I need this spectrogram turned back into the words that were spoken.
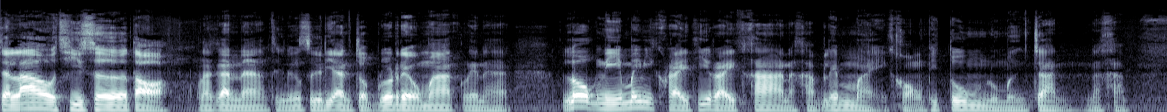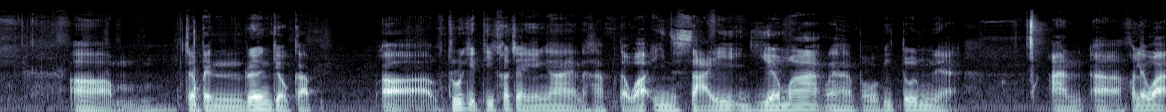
จะเล่า teaser ต่อแล้วกันนะ ถึงหนังสือที่อ่านจบรวดเร็วมากเลยนะฮะโลกนี้ไม่มีใครที่ไร้ค่านะครับ เล่มใหม่ของพี่ตุ้มหนุ่มเมืองจันท์นะครับจะเป็นเรื่องเกี่ยวกับธุรกิจที่เข้าใจง่าย ๆนะครับ แต่ว่า insight เยอะมากนะครับเพราะว่าพี่ตุ้มเนี่ยอ่านเขาเรียกว่า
